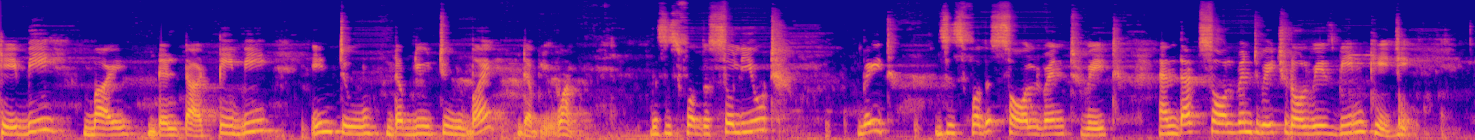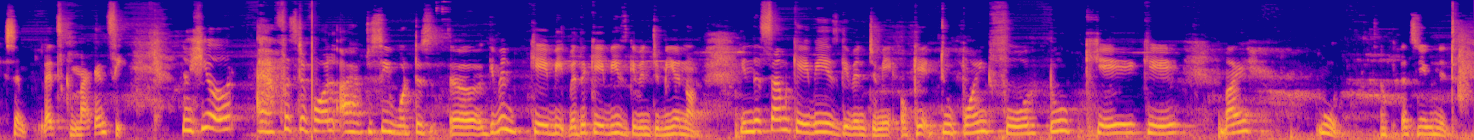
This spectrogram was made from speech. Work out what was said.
kb by delta tb into w2 by w1 this is for the solute weight. This is for the solvent weight. And that solvent weight should always be in kg simple let's come back and see. Now here first of all i have to see what is uh, given kb whether kb is given to me or not. In the sum kb is given to me okay 2.42 kk by mole. Okay that's unit. uh,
